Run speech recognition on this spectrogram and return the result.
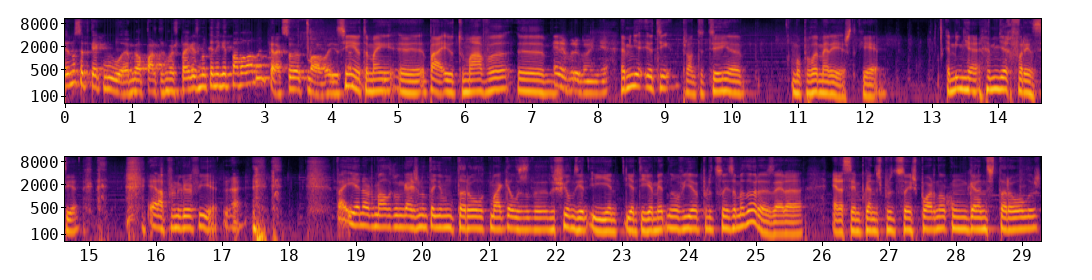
Eu não sei porque é que a maior parte dos meus colegas nunca ninguém tomava lá banho, caraca, sou eu que tomava. E Sim, eu também, eh, pá, eu tomava. eh, Era vergonha. a minha, eu tinha, pronto, eu tinha. O meu problema era este, que é a minha, a minha referência era a pornografia. é? Pá, e é normal que um gajo não tenha um tarolo como aqueles de- dos filmes. E, e- e antigamente não havia produções amadoras, era, era sempre grandes produções porno com grandes tarolos.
